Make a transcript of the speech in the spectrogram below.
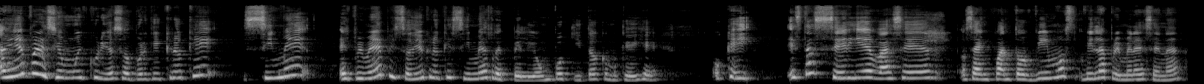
A mí me pareció muy curioso porque creo que sí me... El primer episodio creo que sí me repelió un poquito, como que dije, ok, esta serie va a ser, o sea, en cuanto vimos, vi la primera escena,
